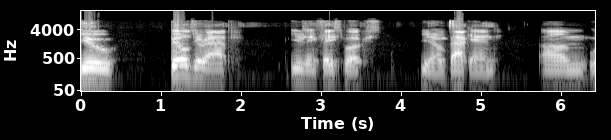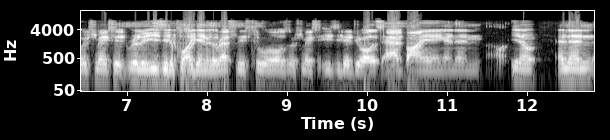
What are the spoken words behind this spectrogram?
you build your app using Facebook's, you know, backend, um, which makes it really easy to plug into the rest of these tools, which makes it easy to do all this ad buying, and then you know, and then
